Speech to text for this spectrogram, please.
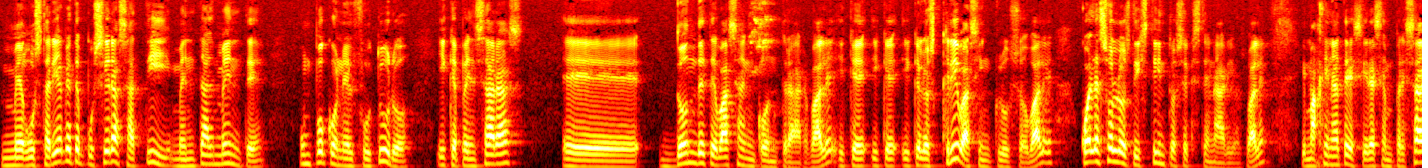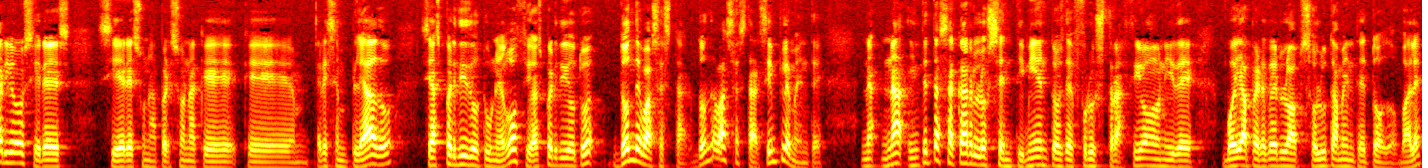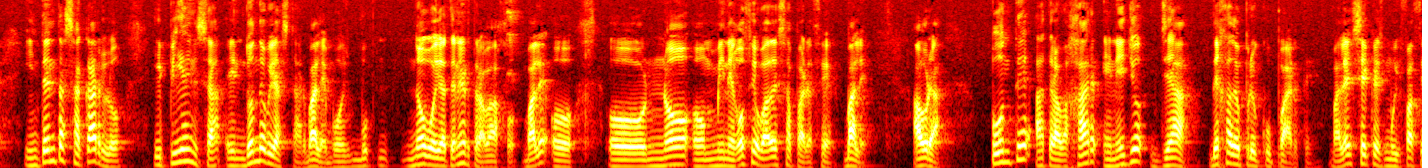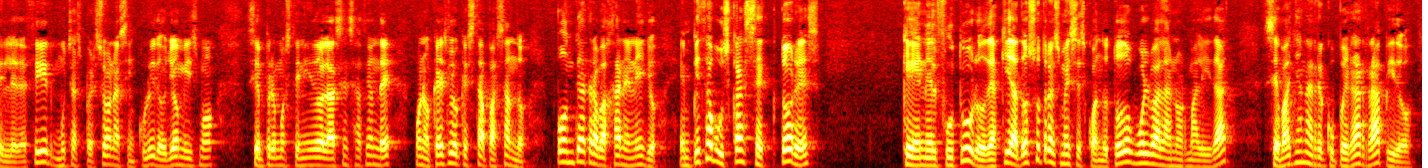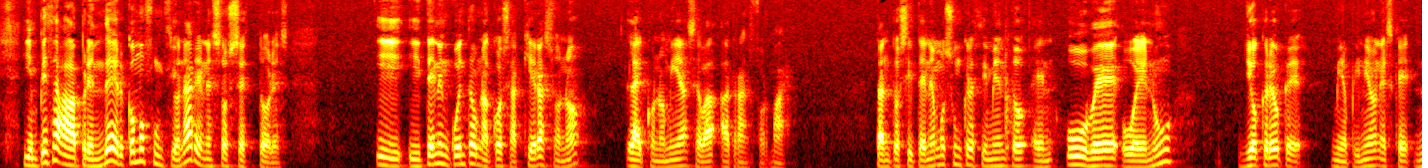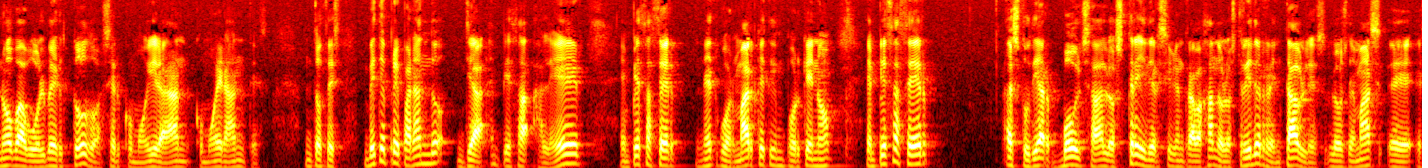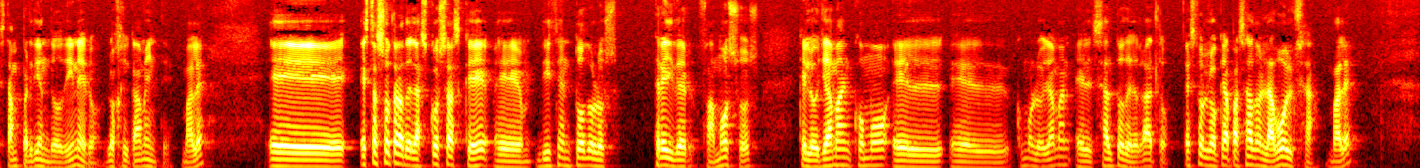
Me gustaría que te pusieras a ti mentalmente un poco en el futuro y que pensaras eh, dónde te vas a encontrar, ¿vale? Y que, y, que, y que, lo escribas incluso, ¿vale? ¿Cuáles son los distintos escenarios, ¿vale? Imagínate si eres empresario, si eres, si eres una persona que, que eres empleado, si has perdido tu negocio, has perdido tu... ¿Dónde vas a estar? ¿Dónde vas a estar? Simplemente intenta sacar los sentimientos de frustración y de voy a perderlo absolutamente todo, ¿vale? Intenta sacarlo y piensa en dónde voy a estar, ¿vale? Pues no voy a tener trabajo, ¿vale? O, o no, o mi negocio va a desaparecer, ¿vale? Ahora, ponte a trabajar en ello ya, deja de preocuparte, ¿vale? Sé que es muy fácil de decir, muchas personas, incluido yo mismo, siempre hemos tenido la sensación de, bueno, ¿qué es lo que está pasando? Ponte a trabajar en ello, empieza a buscar sectores que en el futuro, de aquí a dos o tres meses, cuando todo vuelva a la normalidad, se vayan a recuperar rápido y empieza a aprender cómo funcionar en esos sectores. Y, y ten en cuenta una cosa, quieras o no, la economía se va a transformar. Tanto si tenemos un crecimiento en V o en U, yo creo que mi opinión es que no va a volver todo a ser como era, antes. Entonces, vete preparando ya, empieza a leer, empieza a hacer network marketing, ¿por qué no? Empieza a hacer, a estudiar bolsa, los traders siguen trabajando, los traders rentables, los demás eh, están perdiendo dinero, lógicamente, ¿vale? Eh, esta es otra de las cosas que eh, dicen todos los traders famosos, que lo llaman como el, el, ¿cómo lo llaman? El salto del gato. Esto es lo que ha pasado en la bolsa, ¿vale?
